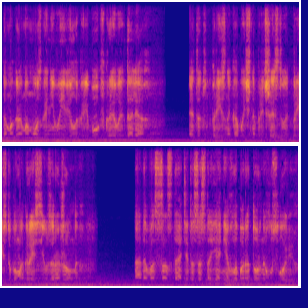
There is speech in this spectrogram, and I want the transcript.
Томограмма мозга не выявила грибок в краевых долях. Этот признак обычно предшествует приступам агрессии у зараженных. Надо воссоздать это состояние в лабораторных условиях.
